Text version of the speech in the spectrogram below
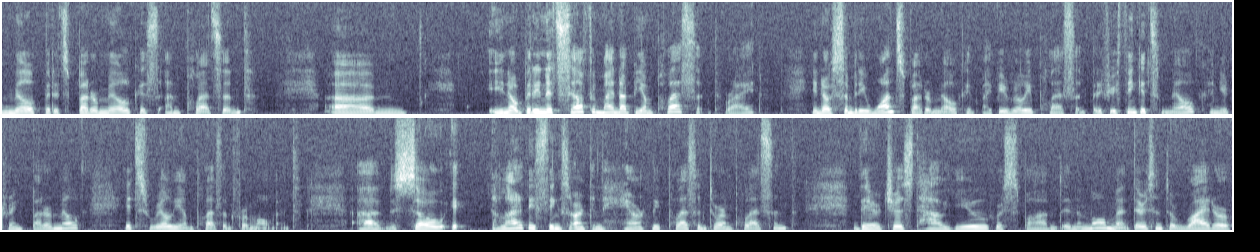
milk, but it's buttermilk, it's unpleasant. Um, you know, but in itself it might not be unpleasant, right? You know, somebody wants buttermilk, it might be really pleasant. But if you think it's milk and you drink buttermilk, it's really unpleasant for a moment. Uh, so it, a lot of these things aren't inherently pleasant or unpleasant. They're just how you respond in the moment. There isn't a right or,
